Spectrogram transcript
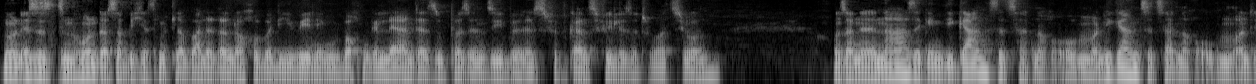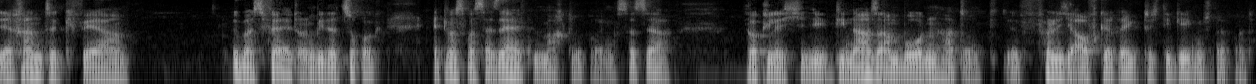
Nun ist es ein Hund, das habe ich jetzt mittlerweile dann doch über die wenigen Wochen gelernt, der super sensibel ist für ganz viele Situationen. Und seine Nase ging die ganze Zeit nach oben und die ganze Zeit nach oben und er rannte quer übers Feld und wieder zurück. Etwas, was er selten macht übrigens, dass er wirklich die, Nase am Boden hat und völlig aufgeregt durch die Gegend schnippert.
